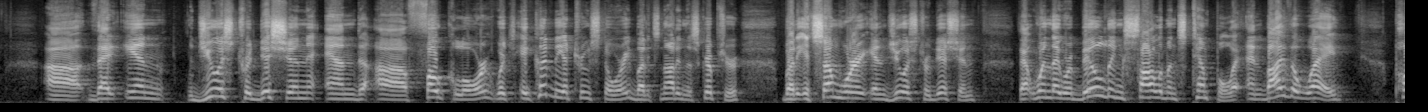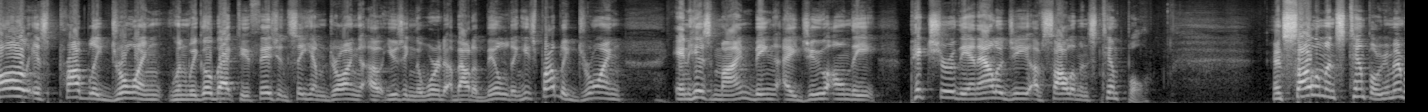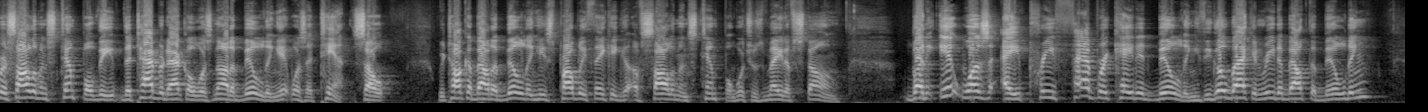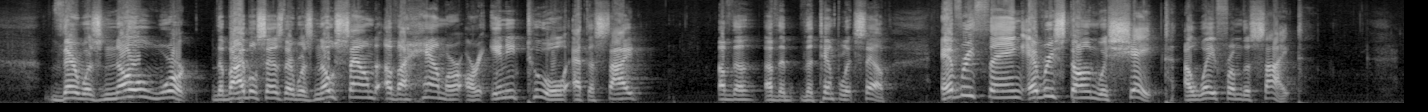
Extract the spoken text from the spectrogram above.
uh, that in Jewish tradition and uh, folklore, which it could be a true story, but it's not in the scripture, but it's somewhere in Jewish tradition, that when they were building Solomon's temple, and by the way, Paul is probably drawing, when we go back to Ephesians, see him drawing, uh, using the word about a building, he's probably drawing in his mind, being a Jew, on the picture, the analogy of Solomon's temple. And Solomon's temple, remember Solomon's temple, the, the tabernacle was not a building, it was a tent. So we talk about a building, he's probably thinking of Solomon's temple, which was made of stone. But it was a prefabricated building. If you go back and read about the building, there was no work. The Bible says there was no sound of a hammer or any tool at the site of the, of the, the temple itself. Everything, every stone was shaped away from the site.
